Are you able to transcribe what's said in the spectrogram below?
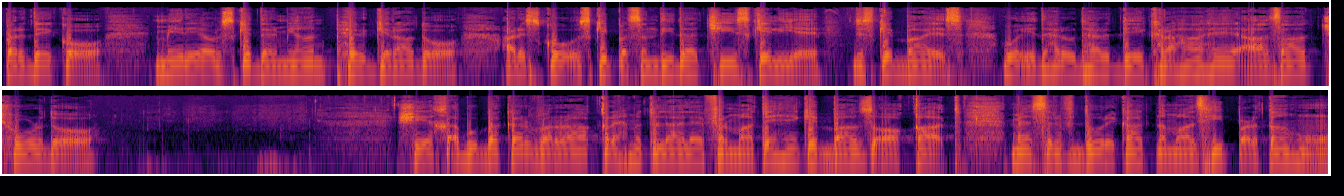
پردے کو میرے اور اس کے درمیان پھر گرا دو اور اس کو اس کی پسندیدہ چیز کے لیے جس کے باعث وہ ادھر ادھر دیکھ رہا ہے آزاد چھوڑ دو۔ شیخ ابو بکر وراق رحمۃ اللہ علیہ فرماتے ہیں کہ بعض اوقات میں صرف دو رکعت نماز ہی پڑھتا ہوں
